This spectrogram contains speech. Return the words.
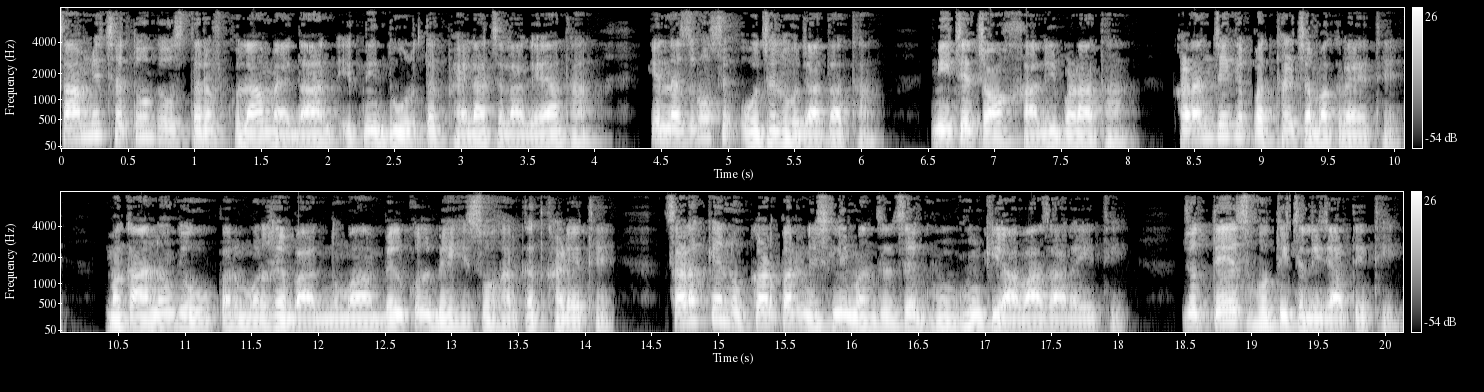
سامنے چھتوں کے اس طرف کھلا میدان اتنی دور تک پھیلا چلا گیا تھا کہ نظروں سے اوجھل ہو جاتا تھا۔ نیچے چوک خالی پڑا تھا۔ کھڑنجے کے پتھر چمک رہے تھے۔ مکانوں کے اوپر مرغے باد نما بالکل بے حص و حرکت کھڑے تھے۔ سڑک کے نکڑ پر نچلی منزل سے گھوں گھوں کی آواز آ رہی تھی، جو تیز ہوتی چلی جاتی تھی۔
